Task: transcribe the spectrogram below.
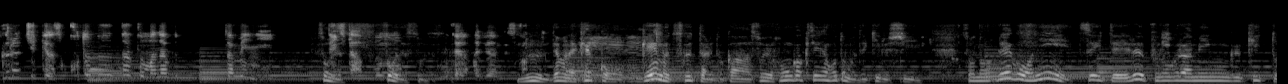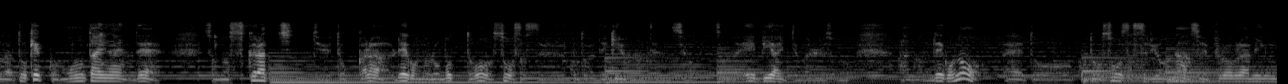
クラッチっていうのは子供がこう学ぶためにそうです。できたものそうですそうです。みたいな感じなんですか、うん、でもね結構ゲーム作ったりとかそういう本格的なこともできるしそのレゴについているプログラミングキットだと結構物足りないのでそのスクラッチっていうとこからレゴのロボットを操作することができるようになってるんですよ。その API って呼ばれるそのあのレゴの、えー、とことを操作するようなそういうプログラミングの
